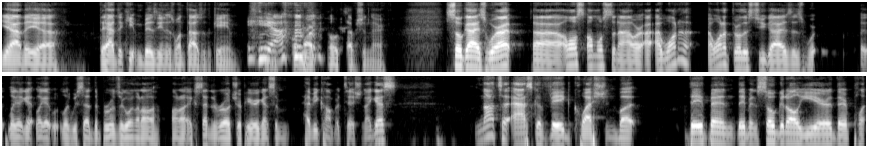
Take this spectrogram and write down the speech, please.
Yeah, they uh they had to keep him busy in his 1000th game. Yeah, Mark, no exception there. So, guys, we're at uh almost almost an hour. I, I wanna I wanna throw this to you guys as we're like I get like like we said, the Bruins are going on a on an extended road trip here against some heavy competition. I guess not to ask a vague question, but they've been they've been so good all year. They're pl-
